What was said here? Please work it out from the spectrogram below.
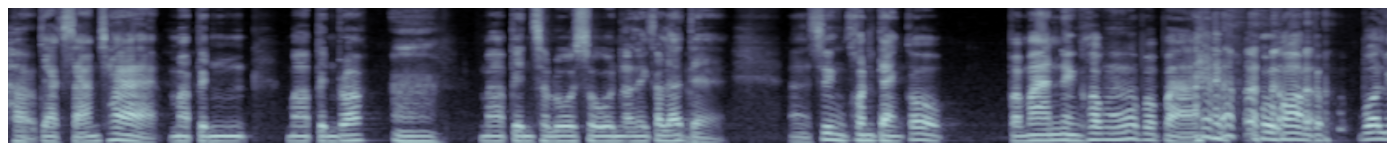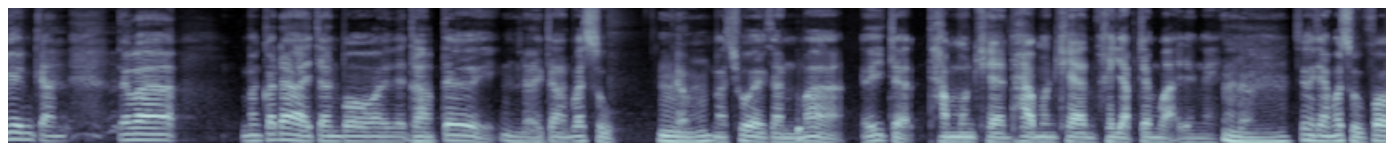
ครับจากสามชามาเป็นมาเป็นร็อกอ่ามาเป็นสโลโซนอะไรก็แล้วแต่อ่าซึ่งคนแต่งก็ประมาณหนึ่งข้อมูลป่าป่าๆผู้ห้องกับบ่เลื่อนกัน แต่ว่า มันก็ได้อาจารย์บอยอาจารย์เต้ยอืมอาจารย์วสุอืมมาช่วยกันว่าเอ้ยจะทำมนแคนทำมนแคนขยับจังหวะยังไงอืมซึ่งอาจารย์วสุก็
